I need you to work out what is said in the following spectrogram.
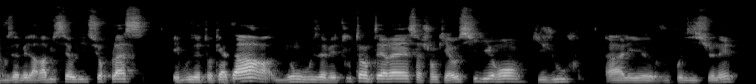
vous avez l'Arabie Saoudite sur place et vous êtes au Qatar, donc vous avez tout intérêt, sachant qu'il y a aussi l'Iran qui joue, à aller vous positionner.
